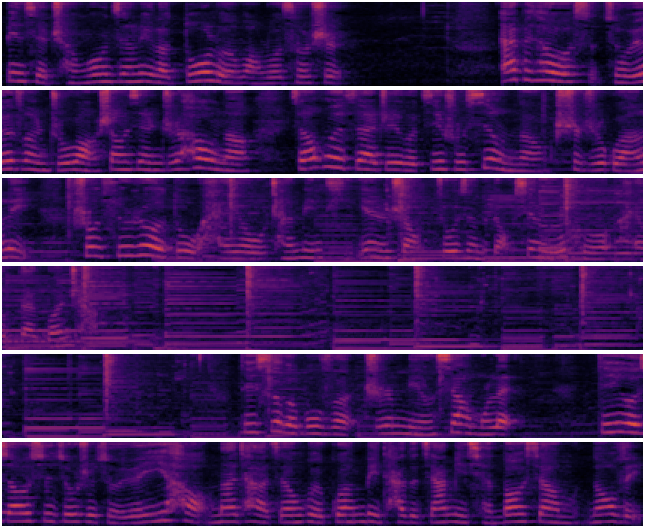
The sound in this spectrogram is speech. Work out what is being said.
并且成功经历了多轮网络测试。Aptos 九月份主网上线之后呢，将会在这个技术性能、市值管理、社区热度还有产品体验上究竟表现如何，还有待观察。第四个部分，知名项目类。第一个消息就是九月一号，Meta 将会关闭它的加密钱包项目 Novi。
